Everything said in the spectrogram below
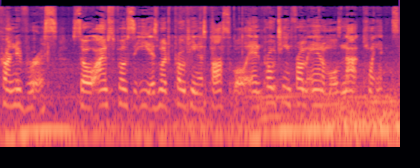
carnivorous. So I'm supposed to eat as much protein as possible, and protein from animals, not plants.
